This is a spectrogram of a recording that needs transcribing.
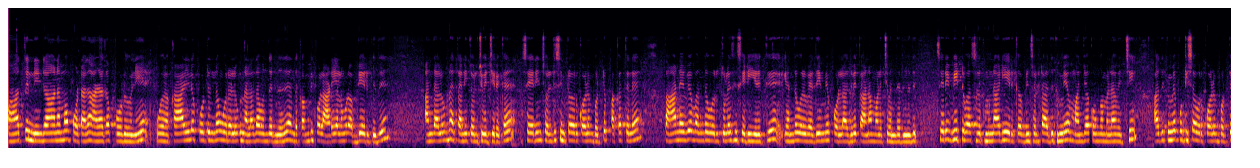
பார்த்து நிதானமாக போட்டால் தான் அழகாக போடுவேனே காலையில் போட்டிருந்தேன் ஓரளவுக்கு நல்லா தான் வந்துருந்தது. அந்த கம்பி கோலம் அடையாளம் கூட அப்படியே இருக்குது. அந்த அளவுக்கு நான் தண்ணி தொளித்து வச்சுருக்கேன். சரின்னு சொல்லிட்டு சிம்பிளாக ஒரு கோலம் போட்டு பக்கத்தில் தானாகவே வந்த ஒரு துளசி செடி இருக்குது எந்த ஒரு விதையுமே போடல அதுவே தானாக முளைச்சி வந்திருந்தது. சரி வீட்டு வாசலுக்கு முன்னாடியே இருக்குது அப்படின்னு சொல்லிட்டு அதுக்குமே மஞ்சள் குங்குமம்லாம் வச்சு அதுக்குமே குட்டிஸாக ஒரு கோலம் போட்டு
